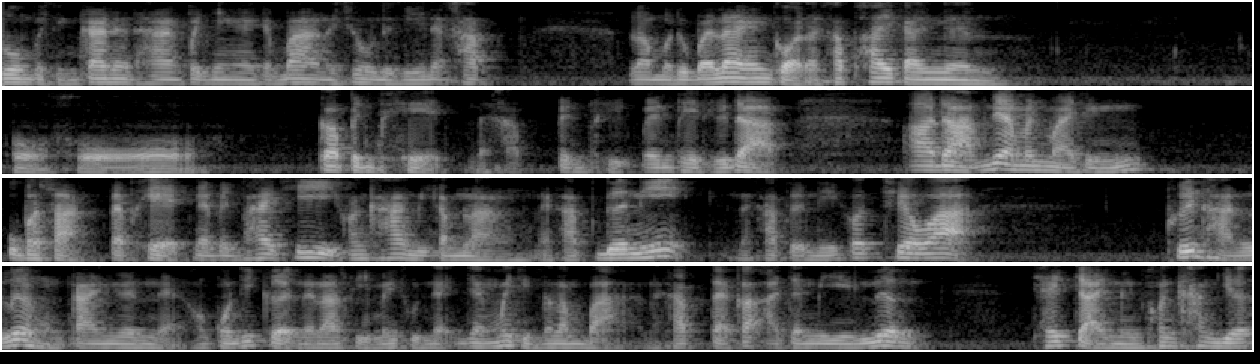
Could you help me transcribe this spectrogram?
รวมไปถึงการเดินทางเป็นยังไงกันบ้างในช่วงเดือนนี้นะครับ เรามาดูใบแรกกันก่อนนะครับไพ่การเงิน โอ้โห ก็เป็นเพจนะครับเป็นถือเป็นเพจถือดาบ ดาบเนี่ยมันหมายถึงอุปสรรคแต่เพจเนี่ยเป็นไพ่ที่ค่อนข้างมีกำลังนะครับ เดือนนี้นะครับเดือนนี้ก็เชื่อว่าพื้นฐานเรื่องของการเงินเนี่ยของคนที่เกิดในราศีเมถุนเนี่ยยังไม่ถึงกับลำบากนะครับ แต่ก็อาจจะมีเรื่องใช้จ่ายเงินค่อนข้างเยอะ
